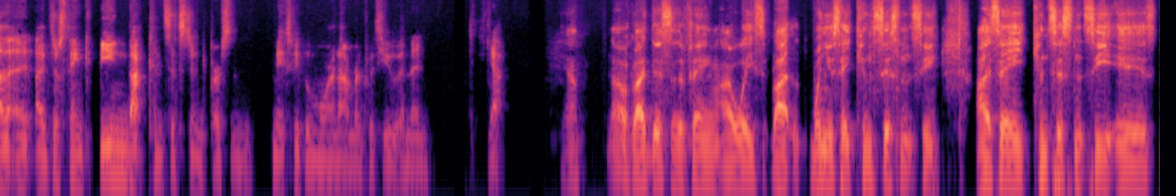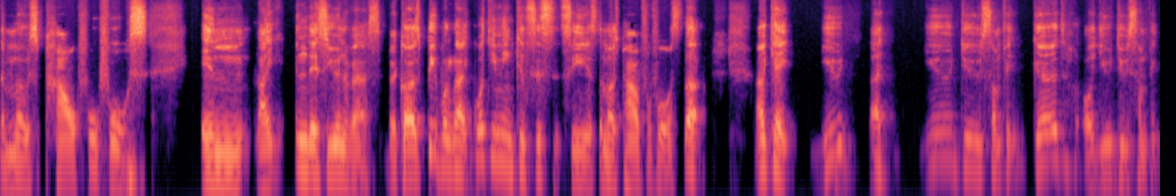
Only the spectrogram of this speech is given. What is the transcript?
I, I just think being that consistent person makes people more enamored with you, and then yeah. Yeah. No, like this is the thing. I always like when you say consistency, I say consistency is the most powerful force in like in this universe because people like, what do you mean consistency is the most powerful force? Look, okay, you like you do something good or you do something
